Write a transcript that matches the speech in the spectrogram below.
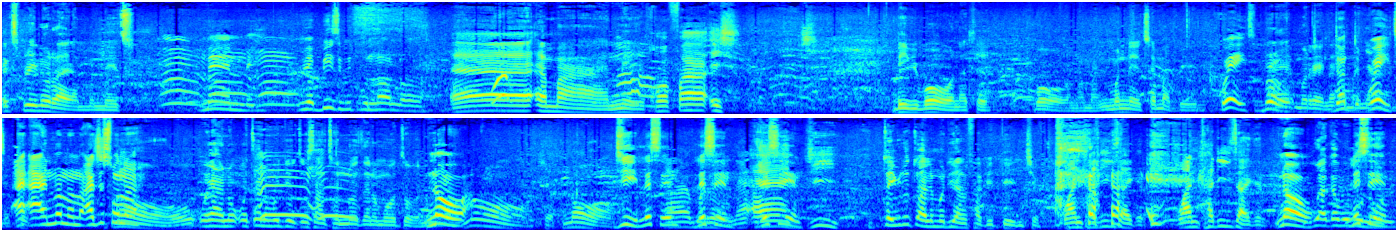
Explain o raya monnetso. Man, we are busy with Bunolo. Eh, man, go fa eish. Baby bona tle. Bona man, monnetso ma baby. Wait, bro. Eh, Morena, Don't wait. I, I no no no. I just wanna. No, o ya no o tsena mo dilo tse o sa tshwanela o tsena mo. No. No, no. G, listen, Ah, listen, eh, listen. G. Tsebile tswa le mo di-alphabeteng chef. Wa nthadisa ke. Wa nthadisa ke. No, Bua ka bo listen.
